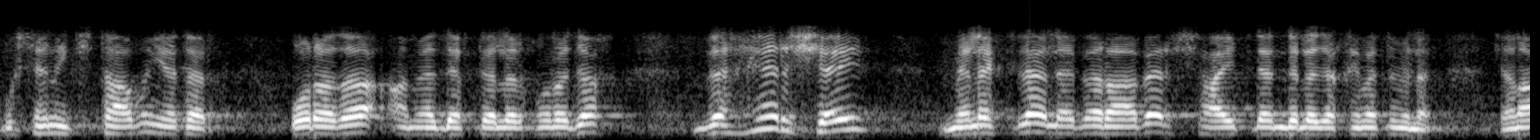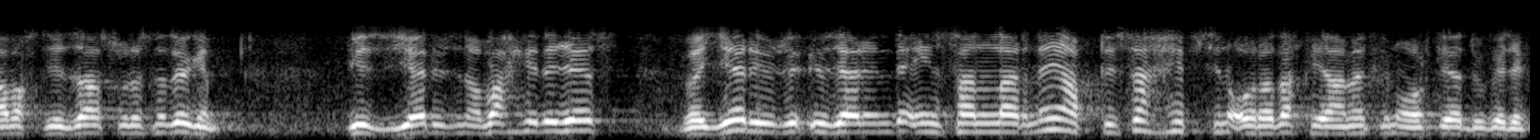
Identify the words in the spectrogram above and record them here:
bu senin kitabın yeter. Orada amel defterleri konacak ve her şey meleklerle beraber şahitlendirilecek kıymetli millet. Cenab-ı Hak Zilzal suresinde diyor ki biz yeryüzüne vahyedeceğiz ve yeryüzü üzerinde insanlar ne yaptıysa hepsini orada kıyamet günü ortaya dökecek.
